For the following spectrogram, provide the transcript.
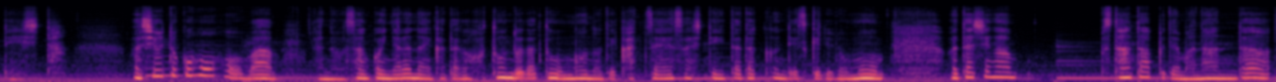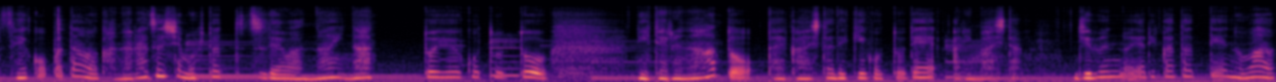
でした。まあ、習得方法はあの参考にならない方がほとんどだと思うので割愛させていただくんですけれども私がスタートアップで学んだ成功パターンは必ずしも一つではないなということと似てるなと体感した出来事でありました自分のやり方っていうのは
